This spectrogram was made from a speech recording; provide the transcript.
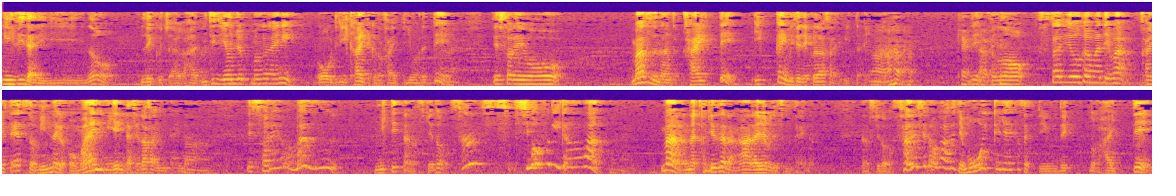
2時台のレクチャーが1時40分ぐらいに OD 書いてくださいって言われて、でそれをまずなんか書いて1回見せてくださいみたいな。でそのスタジオ側では書いたやつをみんながこう前に家に出してくださいみたいな。でそれをまず見てたんですけど三霜降り側はまあなんか書けたらああ大丈夫ですみたいな。なんですけど三四郎側だけもう一回やりさせっていうのが入って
